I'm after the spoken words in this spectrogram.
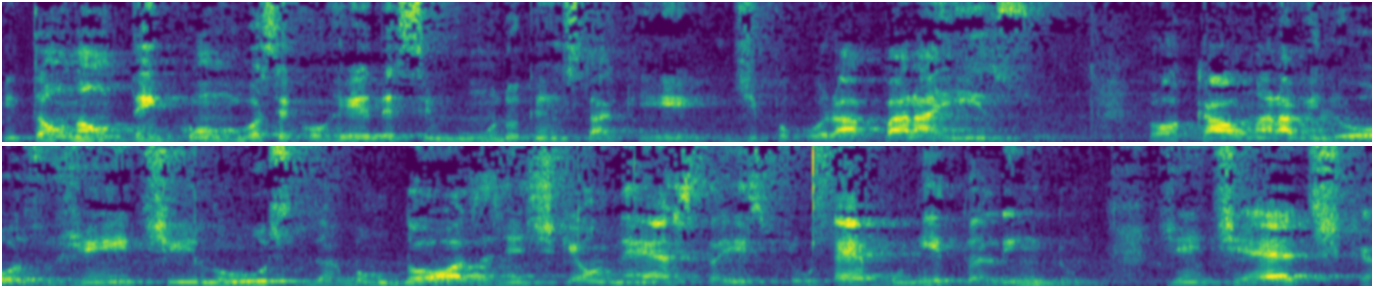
Então não tem como você correr desse mundo que a gente está aqui de procurar paraíso. local maravilhoso, gente lúcida, bondosa, gente que é honesta, isso é bonito, é lindo, gente ética,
